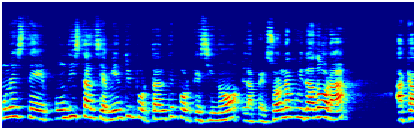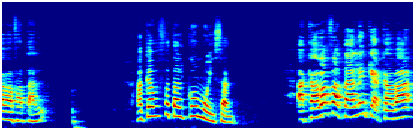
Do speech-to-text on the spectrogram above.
un, este, un distanciamiento importante porque si no, la persona cuidadora acaba fatal. Acaba fatal como, Isan. Acaba fatal en que acaba,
